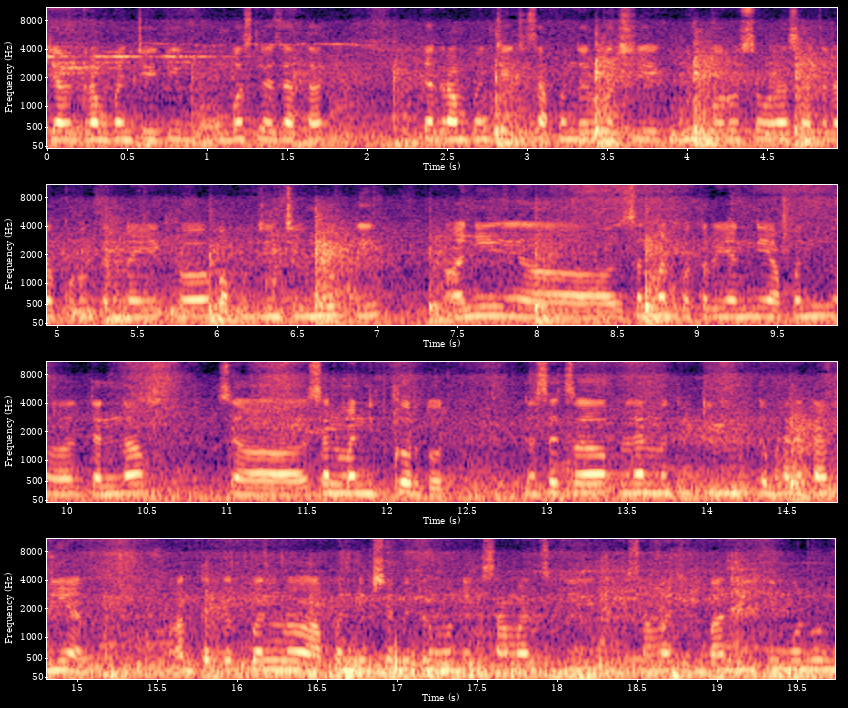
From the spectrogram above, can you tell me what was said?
ज्या ग्रामपंचायती बसल्या जातात त्या ग्रामपंचायतीचा आपण दरवर्षी एक गुणगौरव सोहळा साजरा करून त्यांना एक बापूजींची मूर्ती आणि सन्मानपत्र यांनी आपण त्यांना स- सन्मानित करतो. तसेच प्रधानमंत्री टी व्ही मुक्त भारत अभियान अंतर्गत पण आपण निक्षमित्र म्हणून एक सामाजिकी सामाजिक बांधिलकी म्हणून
